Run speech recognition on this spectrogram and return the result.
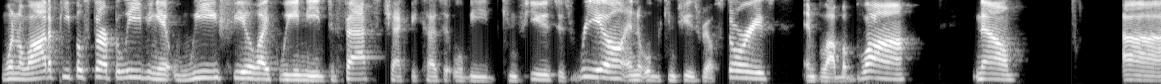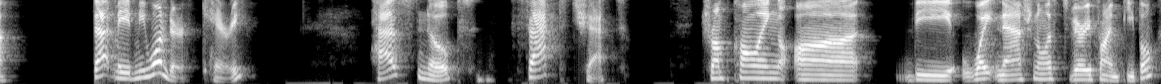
when a lot of people start believing it, we feel like we need to fact check because it will be confused as real and it will be confused real stories and blah blah blah. Now, uh, that made me wonder, Keri, has Snopes fact checked Trump calling uh, the white nationalists very fine people?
